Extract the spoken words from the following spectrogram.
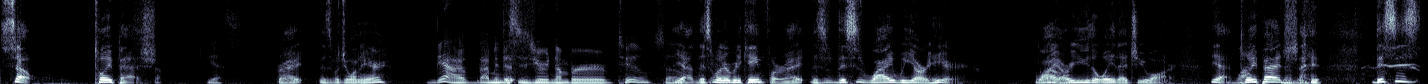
So, Toy Paj, yes right? This is what you want to hear. Yeah, I I mean, this is your number two. So Yeah, this is what everybody came for, right? This is this is why we are here. Why Oh. are you the way that you are? Yeah, Why- Toy Paj. No, this is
